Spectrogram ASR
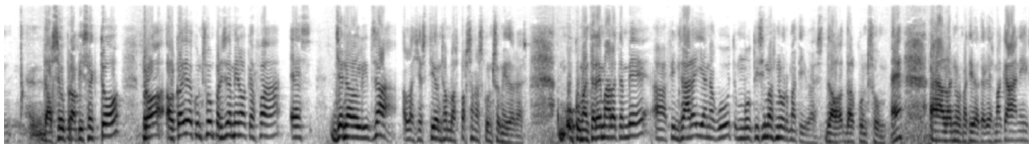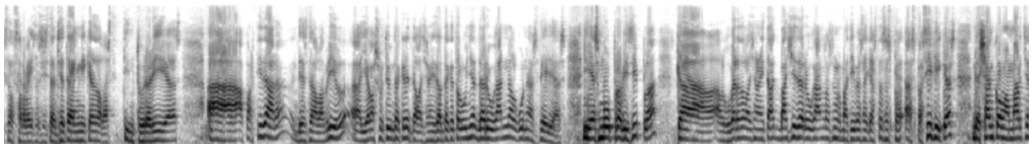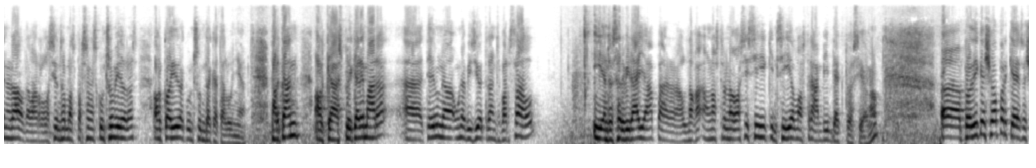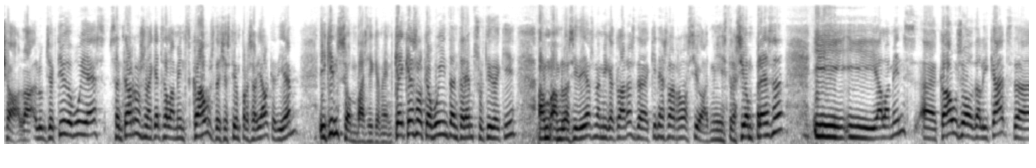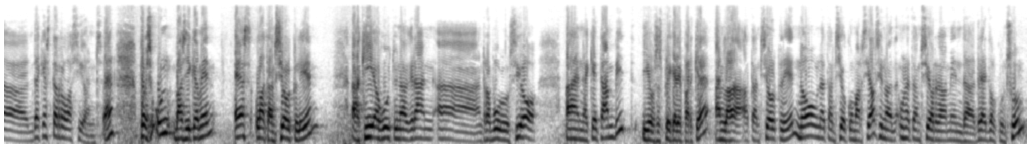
del seu propi sector, però el Codi de Consum precisament el que fa és generalitzar les gestions amb les persones consumidores. Ho comentarem ara també, eh, fins ara hi han hagut moltíssimes normatives del, del consum. Eh? Eh, la normativa de tallers mecànics, dels serveis d'assistència tècnica, de les tintoreries... Eh, a partir d'ara, des de l'abril, eh, ja va sortir un decret de la Generalitat de Catalunya derogant algunes d'elles. I és molt previsible que el govern de la Generalitat vagi derogant les normatives aquestes espe específiques, deixant com a marc general de les relacions amb les persones consumidores el Codi de Consum de Catalunya. Per tant, el que explicarem ara eh, té una, una visió transversal i ens servirà ja per al, el nostre negoci sigui quin sigui el nostre àmbit d'actuació no? Uh, però dic això perquè és això l'objectiu d'avui és centrar-nos en aquests elements claus de gestió empresarial que diem i quins són bàsicament què, què és el que avui intentarem sortir d'aquí amb, amb les idees una mica clares de quina és la relació administració-empresa i, i elements uh, claus o delicats d'aquestes relacions eh? pues un bàsicament és l'atenció al client Aquí hi ha hagut una gran eh, revolució en aquest àmbit i us explicaré per què, en l'atenció al client, no una atenció comercial, sinó una atenció realment de dret del consum.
